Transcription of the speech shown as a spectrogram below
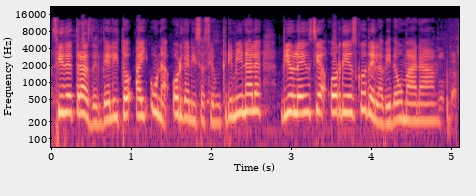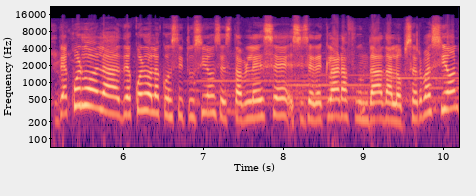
si detrás del delito hay una organización criminal, violencia o riesgo de la vida humana. De acuerdo a la, de acuerdo a la Constitución se establece, si se declara fundada la observación,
